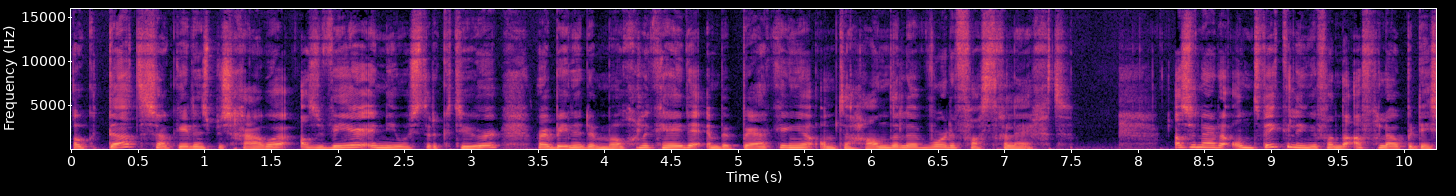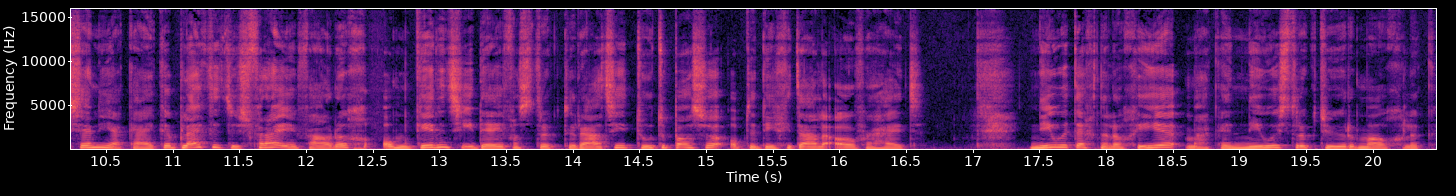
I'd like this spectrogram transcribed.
Ook dat zou Giddens beschouwen als weer een nieuwe structuur waarbinnen de mogelijkheden en beperkingen om te handelen worden vastgelegd. Als we naar de ontwikkelingen van de afgelopen decennia kijken, blijkt het dus vrij eenvoudig om Giddens idee van structuratie toe te passen op de digitale overheid. Nieuwe technologieën maken nieuwe structuren mogelijk.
